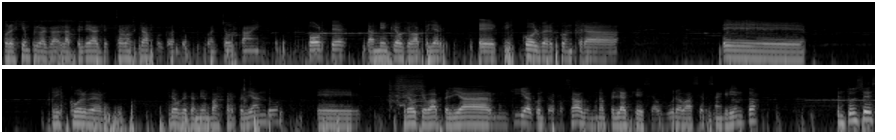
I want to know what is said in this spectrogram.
por ejemplo la, la pelea de Terrence Crawford con, con Showtime Porter, también creo que va a pelear eh, Chris Colbert contra eh, Chris Colbert creo que también va a estar peleando. Eh, creo que va a pelear Munguía contra Rosado una pelea que se augura va a ser sangrienta. Entonces,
